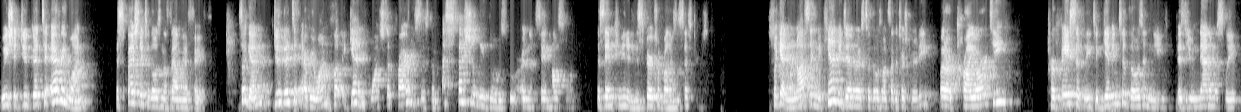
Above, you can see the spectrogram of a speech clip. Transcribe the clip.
we should do good to everyone, especially to those in the family of faith. So, again, do good to everyone, but again, watch the priority system, especially those who are in the same household, the same community, the spiritual brothers and sisters. So, again, we're not saying we can't be generous to those outside the church community, but our priority pervasively to giving to those in need is unanimously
